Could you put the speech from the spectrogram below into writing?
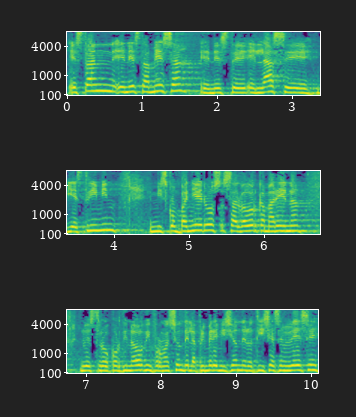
Están en esta mesa, en este enlace vía streaming, mis compañeros Salvador Camarena, nuestro coordinador de información de la primera emisión de Noticias MBS,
